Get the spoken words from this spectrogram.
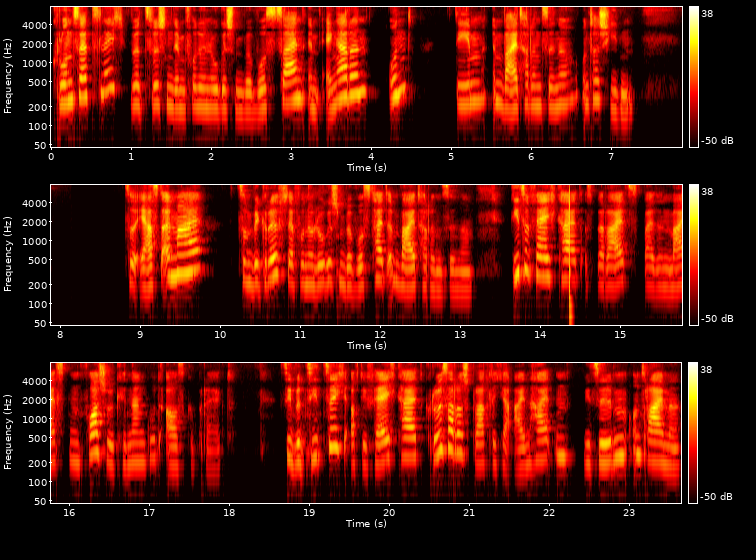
Grundsätzlich wird zwischen dem phonologischen Bewusstsein im engeren und dem im weiteren Sinne unterschieden. Zuerst einmal zum Begriff der phonologischen Bewusstheit im weiteren Sinne. Diese Fähigkeit ist bereits bei den meisten Vorschulkindern gut ausgeprägt. Sie bezieht sich auf die Fähigkeit, größere sprachliche Einheiten wie Silben und Reime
